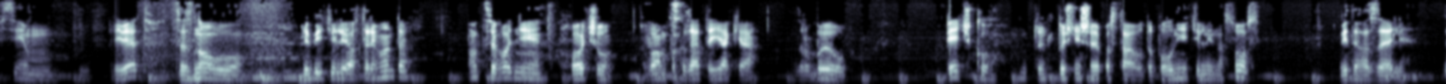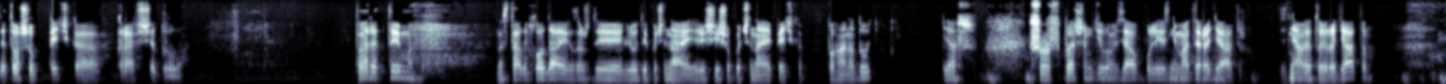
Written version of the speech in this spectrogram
Всім привіт! Це знову любителі авторемонту. От сьогодні хочу вам показати, як я зробив печку. Ну, Точніше, я поставив доповнительний насос від газелі. Для того, щоб печка краще дула. Перед тим настали холода, як завжди, люди починають гріші, що починає печка погано дуть. Я ж що ж, першим ділом взяв поліз знімати радіатор. Зняв я той радіатор,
